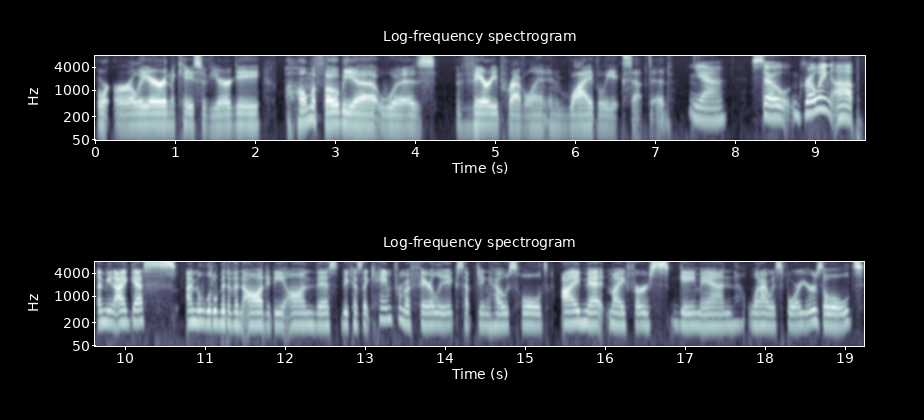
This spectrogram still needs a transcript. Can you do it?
or earlier in the case of Yergy, homophobia was very prevalent and widely accepted. Yeah. So growing up, I mean, I guess I'm a little bit of an oddity on this because I came from a fairly accepting household. I met my first gay man when I was four years old.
